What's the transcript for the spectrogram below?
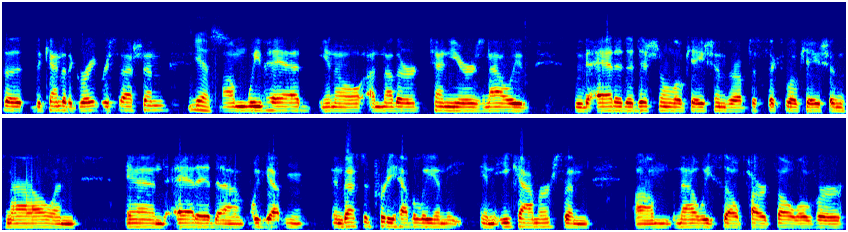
the the kind of the Great Recession, yes, um, we've had you know another ten years now. We've we've added additional locations, or up to six locations now, and and added um, we've gotten invested pretty heavily in the in e-commerce, and um, now we sell parts all over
